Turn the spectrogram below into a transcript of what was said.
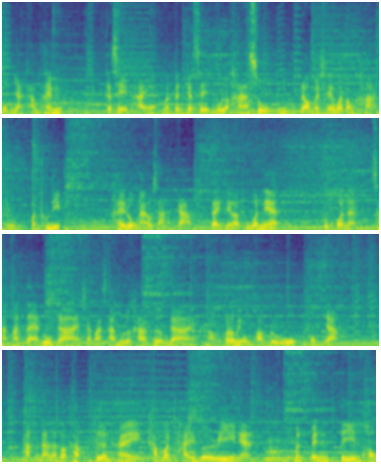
ผมอยากทำให้เกษตรไทยอะมันเป็นเกษตรมูลค่าสูง เราไม่ใช่ว่าต้องขายวัตถุดิบให้โรงงานอุตสาหกรรม แต่จริงๆแล้วทุกวันเนี้ยทุกคนอะสามารถแปลรูปได้ สามารถสร้างมูลค่าเพิ่มได้ครับเพราะเรามีองค์ความรู้ผมอยาก ผลักดันแล้วก็ขับเคลื่อนให้คำว่าไทยเบอร์รี่เนี้ยมันเป็นธีมของ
